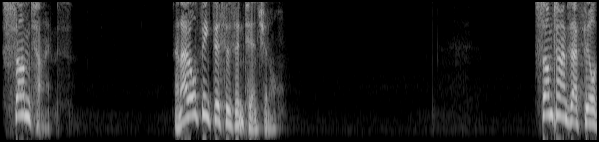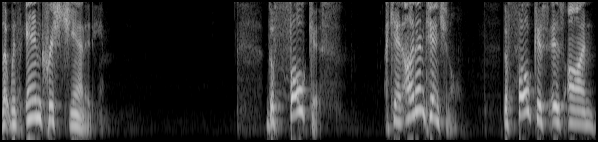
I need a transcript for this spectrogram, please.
Sometimes, and I don't think this is intentional, sometimes I feel that within Christianity, the focus, again, unintentional, the focus is on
